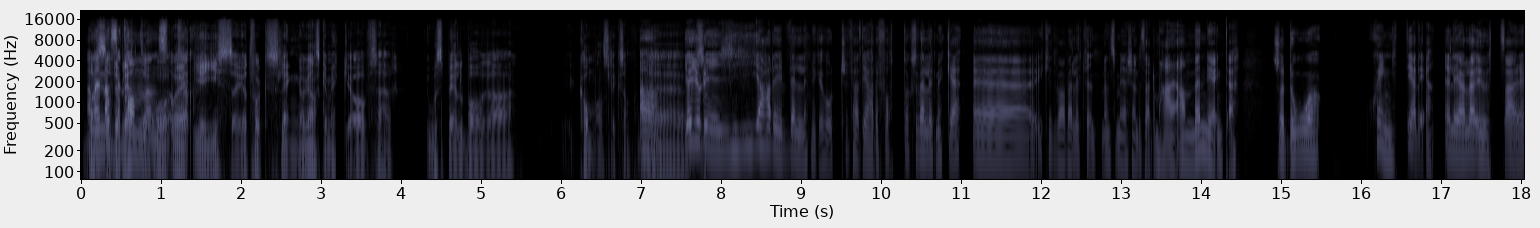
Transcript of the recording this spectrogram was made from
men massa dubbletter. och, och jag, jag gissar ju att folk slänger ganska mycket av så här ospelbara commons liksom. Ja. Eh, Jag, gjorde en, jag hade väldigt mycket kort för att jag hade fått också väldigt mycket, eh, vilket var väldigt fint, men som jag kände så här, de här använder jag inte. Så då skänkte jag det. Eller jag la ut så här,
